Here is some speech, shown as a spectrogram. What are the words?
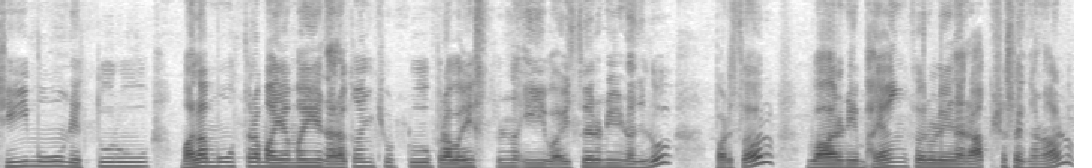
చీము నెత్తురు మలమూత్రమయమై నరకం చుట్టూ ప్రవహిస్తున్న ఈ వైతరిణి నదిలో పడతారు. వారిని భయంకరులైన రాక్షస గణాలు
